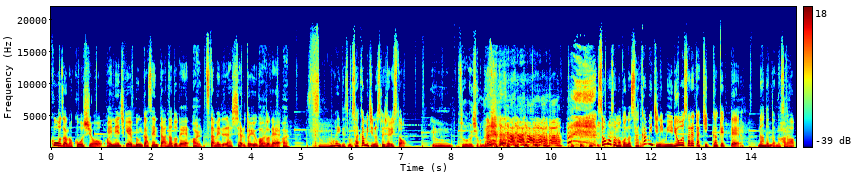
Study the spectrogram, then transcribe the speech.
講座の講師をはい。NHK 文化センターなどではい。務めてらっしゃるということで、はい。はいすごいです。もう坂道のスペシャリスト。うんそうでしょうね。そもそもこの坂道に魅了されたきっかけって何だったんですか、は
